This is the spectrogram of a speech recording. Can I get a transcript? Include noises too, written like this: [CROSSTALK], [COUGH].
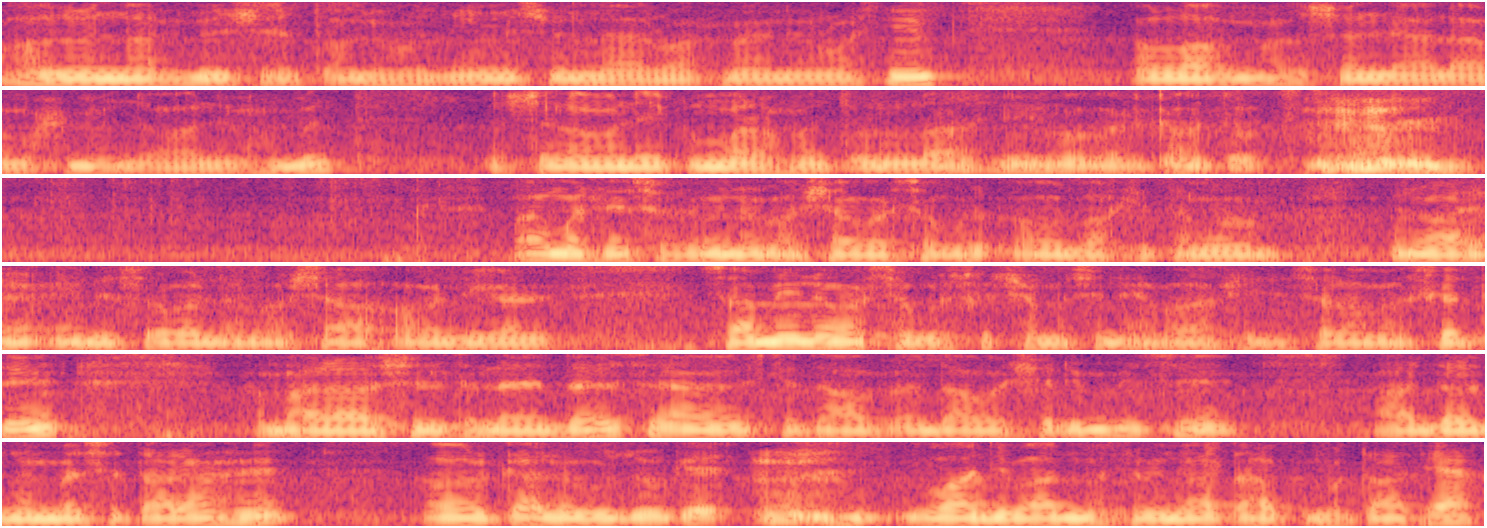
الرجیم بسم اللہ الرحمن الرحیم اللہ صلی علی محمد علیہ محمد السلام علیکم ورحمۃ اللہ وبرکاتہ بادشاہ ورثہ اور باقی تمام بادشاہ اور دیگر سامعین ورثہ کچھ مسئلے باقی سلامت کرتے ہیں ہمارا سلسلہ درس کتاب دعوت شریف میں سے آج درس نمبر ستارہ ہیں اور کل وضو کے واجبات مصنوعات آپ کو بتا دیا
